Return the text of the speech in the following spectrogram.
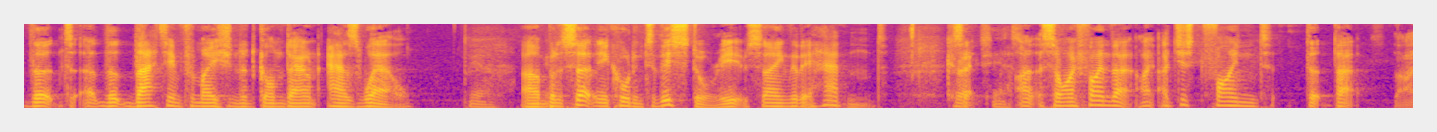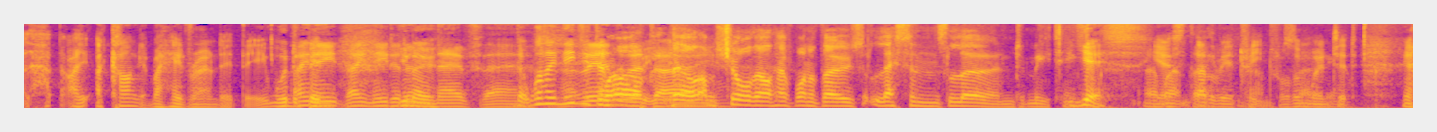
that uh, that that information had gone down as well. Yeah. Um, but certainly, according to this story, it was saying that it hadn't. Correct. So, yes. I, so I find that I, I just find that that I, I, I can't get my head around it. It would They, have been need, they needed you a Nev there. well, they needed the a- end of well, the I'm sure they'll have one of those lessons learned meetings. yes, uh, yes, that'll be a treat for them, so, won't yeah. it? Yeah.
